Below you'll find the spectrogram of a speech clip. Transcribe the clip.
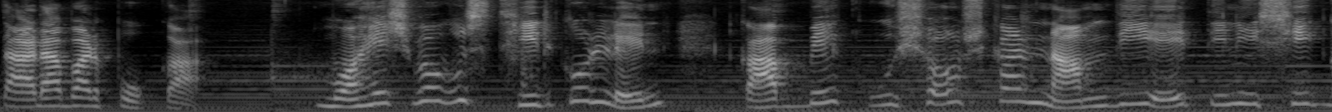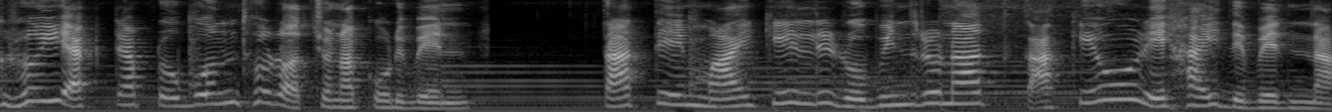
তার আবার পোকা। মহেশবাবু স্থির করলেন, কাব্যে কুসংস্কার নাম দিয়ে তিনি শীঘ্রই একটা প্রবন্ধ রচনা করবেন। তাতে মাইকেল রবীন্দ্রনাথ কাকেও রেহাই দেবেন না।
